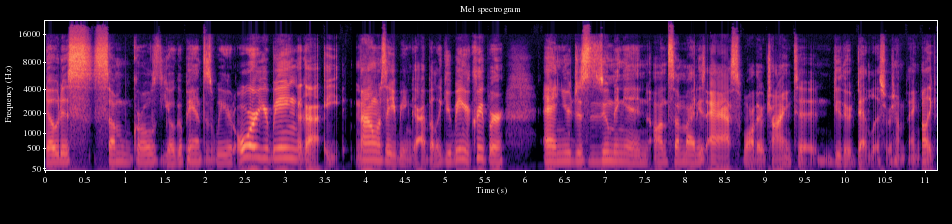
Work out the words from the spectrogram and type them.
Notice some girls' yoga pants is weird, or you're being a guy. I don't want to say you're being a guy, but like you're being a creeper and you're just zooming in on somebody's ass while they're trying to do their deadlift or something. Like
